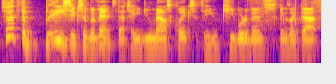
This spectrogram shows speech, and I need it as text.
So that's the basics of events. That's how you do mouse clicks. That's how you keyboard events, things like that.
